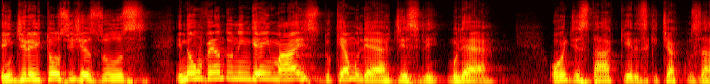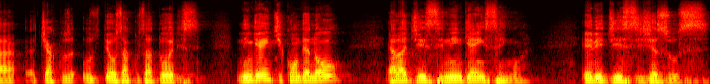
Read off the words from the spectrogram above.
Endireitou-se Jesus e, não vendo ninguém mais do que a mulher, disse-lhe: Mulher, Onde está aqueles que te acusaram, te acus, os teus acusadores? Ninguém te condenou? Ela disse: Ninguém, Senhor. Ele disse: Jesus,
